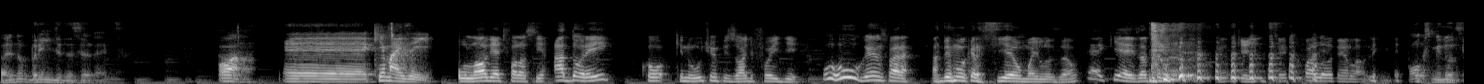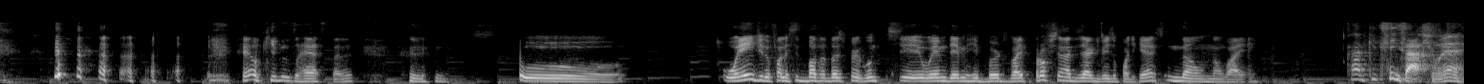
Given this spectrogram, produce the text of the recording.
Olha no brinde desse evento. Ó, é... que mais aí? O Lauliet falou assim: adorei que no último episódio foi de Uhul, ganhamos para a democracia é uma ilusão. É que é exatamente né, que a gente sempre falou, né, Lauliet? Poucos minutos. É o que nos resta, né? o. O Andy do Falecido Batadores pergunta se o MDM Rebirth vai profissionalizar de vez o podcast. Não, não vai. Cara, o que, que vocês acham, né?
